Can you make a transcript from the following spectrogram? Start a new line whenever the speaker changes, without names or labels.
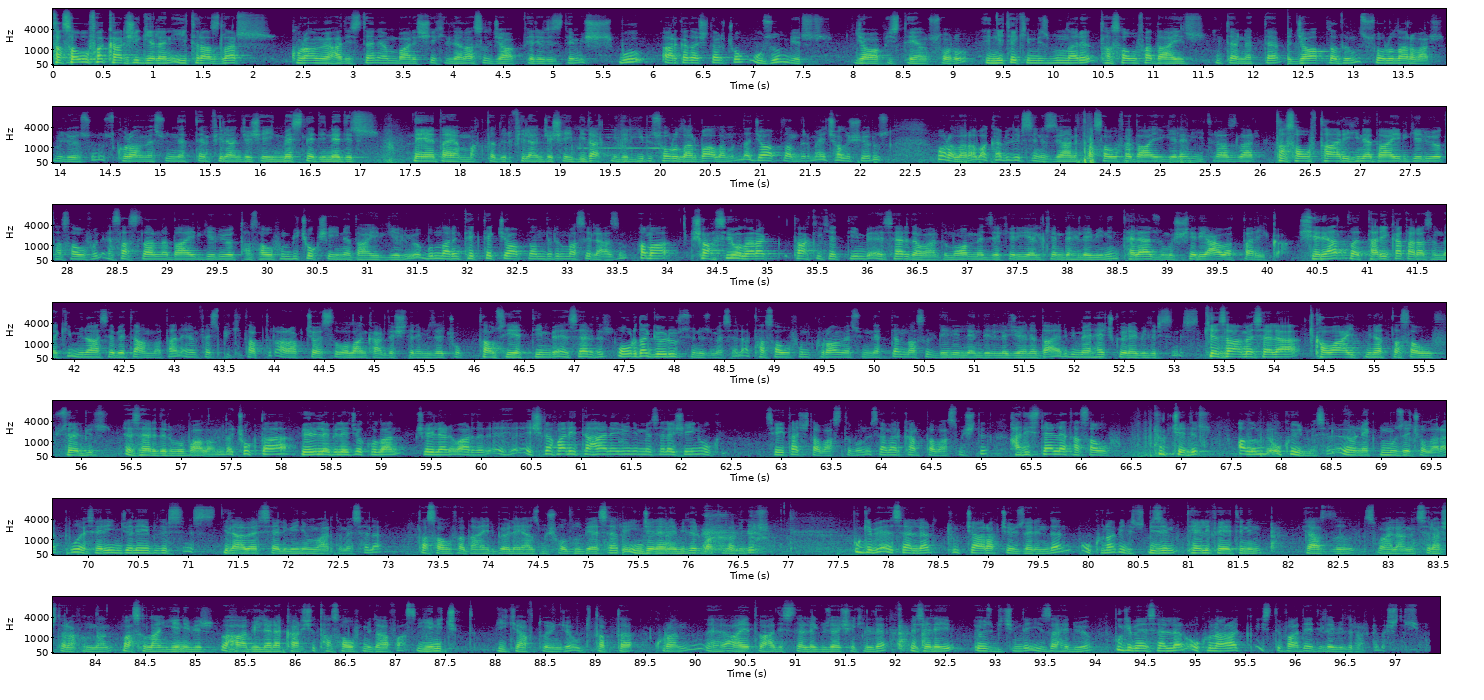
Tasavvufa karşı gelen itirazlar Kur'an ve hadisten en bariz şekilde nasıl cevap veririz demiş. Bu arkadaşlar çok uzun bir cevap isteyen soru. E, nitekim biz bunları tasavvufa dair internette cevapladığımız sorular var biliyorsunuz. Kur'an ve sünnetten filanca şeyin mesnedi nedir, neye dayanmaktadır, filanca şey bidat midir gibi sorular bağlamında cevaplandırmaya çalışıyoruz. Oralara bakabilirsiniz. Yani tasavvufa dair gelen itirazlar, tasavvuf tarihine dair geliyor, tasavvufun esaslarına dair geliyor, tasavvufun birçok şeyine dair geliyor. Bunların tek tek cevaplandırılması lazım. Ama şahsi olarak tahkik ettiğim bir eser de vardı. Muhammed Zekeriya el-Kendehlevi'nin Telazum-u Şeria ve Tarika. Şeriat ve tarikat arasındaki münasebeti anlatan enfes bir kitaptır. Arapçası olan kardeşlerimize çok tavsiye ettiğim bir eserdir. Orada görürsünüz mesela tasavvufun Kur'an ve sünnetten nasıl delillendirileceğine dair bir menheç görebilirsiniz. Keza mesela Kavaid Minat Tasavvuf güzel bir eserdir bu bağlamda. Çok daha verilebilecek olan şeyleri vardır. E- Eşref Ali Tehanevi'nin mesela şeyini okuyun. Seyit Aç da bastı bunu, Semerkant da basmıştı. Hadislerle tasavvuf. Türkçedir. Alın bir okuyun mesela. Örnek numuzeç olarak. Bu eseri inceleyebilirsiniz. Dilaver Selvi'nin vardı mesela. Tasavvufa dair böyle yazmış olduğu bir eser. incelenebilir, bakılabilir. Bu gibi eserler Türkçe, Arapça üzerinden okunabilir. Bizim telif heyetinin yazdığı İsmail Hakkı Sıraç tarafından basılan yeni bir Vahabilere karşı tasavvuf müdafası yeni çıktı. Bir iki hafta önce o kitapta Kur'an, e, ayet ve hadislerle güzel şekilde meseleyi öz biçimde izah ediyor. Bu gibi eserler okunarak istifade edilebilir arkadaşlar.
